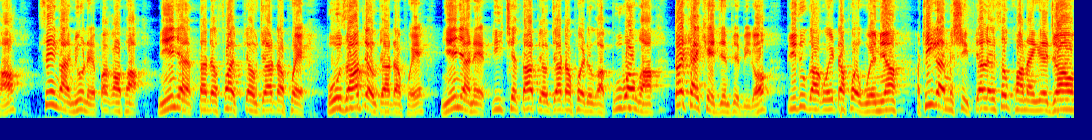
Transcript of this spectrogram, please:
ဖစင့်ကမြို့နယ်ပကဖမြင်းညံ35ပျောက်ကြားတပ်ဖွဲ့ဗိုလ်စားပျောက်ကြားတပ်ဖွဲ့မြင်းညံနဲ့ပြည်ချက်သားပျောက်ကြားတပ်ဖွဲ့တို့ကပူးပေါင်းကတိုက်ခိုက်ခဲ့ခြင်းဖြစ်ပြီးတော့ပြည်သူ့ကာကွယ်တပ်ဖွဲ့ဝင်များအထူးကမရှိပြန်လည်ဆုတ်ခွာနိုင်ခဲ့ကြောင်း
